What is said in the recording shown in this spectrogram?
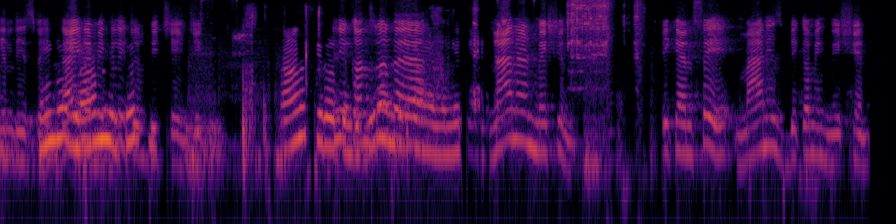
in this way. Dynamically, it will be changing. When you consider the man and machine, we can say man is becoming machine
